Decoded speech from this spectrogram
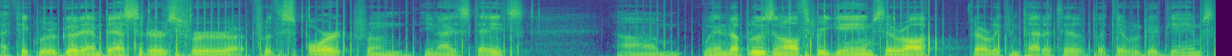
I think we were good ambassadors for uh, for the sport from the United States. Um, we ended up losing all three games. They were all fairly competitive, but they were good games,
